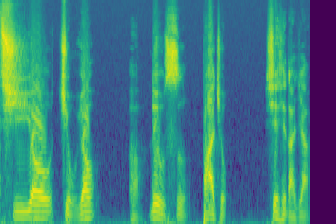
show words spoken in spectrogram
七幺九幺啊六四八九，谢谢大家。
